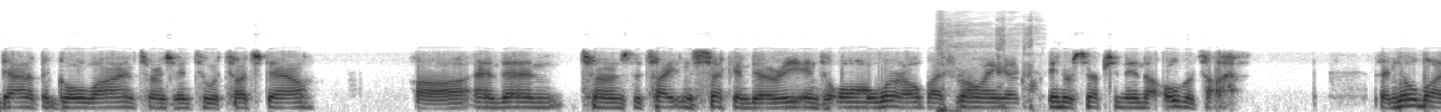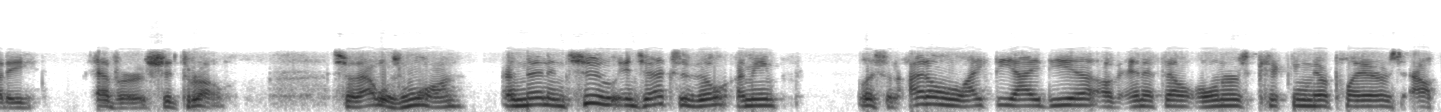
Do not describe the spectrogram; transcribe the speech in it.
down at the goal line, turns into a touchdown uh, and then turns the Titans secondary into all world by throwing an interception in the overtime that nobody ever should throw. So that was one. And then in two, in Jacksonville, I mean, listen, I don't like the idea of NFL owners kicking their players out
